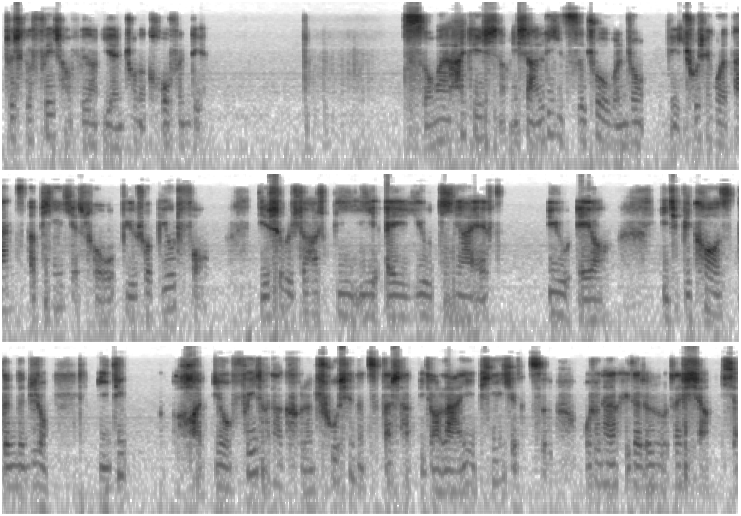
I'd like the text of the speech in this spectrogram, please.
这是个非常非常严重的扣分点。此外，还可以想一下历次作文中你出现过的单词的拼写错误，比如说 beautiful，你是不是知道它是 b e a u t i f u l，以及 because 等等这种一定。很有非常大可能出现的词，但是它比较难以拼写的词，我说大家可以在这时候再想一下。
